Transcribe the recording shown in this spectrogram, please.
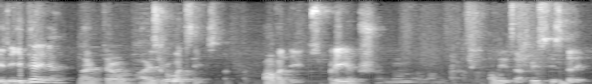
ir ideja, lai tev aiz rociņas pavadītu uz priekšu un, un, un, un palīdzētu visu izdarīt.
